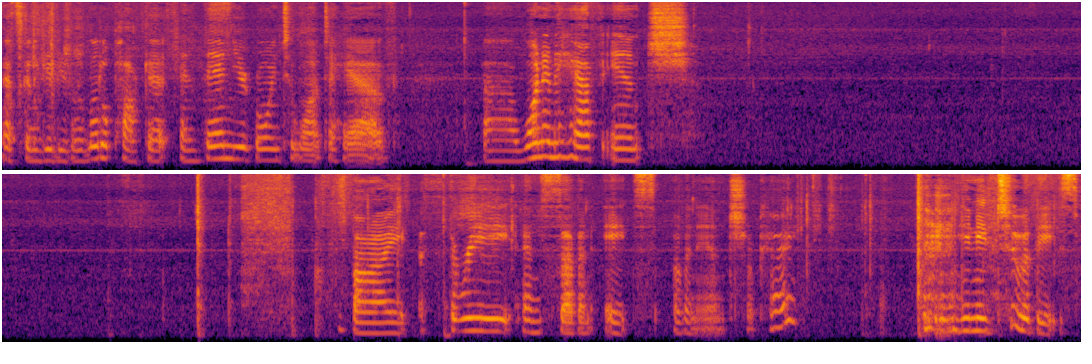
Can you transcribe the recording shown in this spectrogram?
That's going to give you the little pocket. And then you're going to want to have uh, one and a half inch by 3 and 7 eighths of an inch, okay? you need two of these.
